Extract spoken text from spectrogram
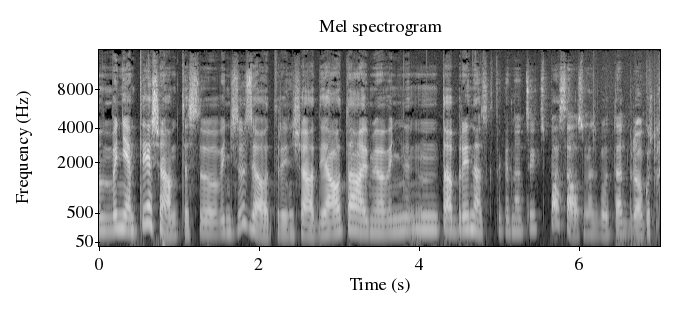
un viņiem tiešām tas uh, viņus uzjautrina šādi jautājumi, jo viņi mm, tā brīnās, ka tagad no citas pasaules mēs būtu atbraukuši.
